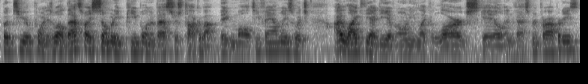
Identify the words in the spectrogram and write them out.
But to your point as well, that's why so many people and investors talk about big multifamilies, which I like the idea of owning like large scale investment properties,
